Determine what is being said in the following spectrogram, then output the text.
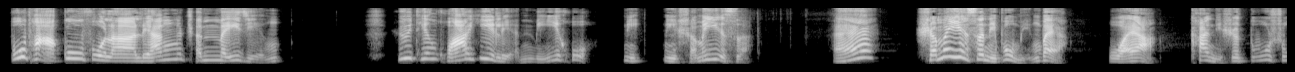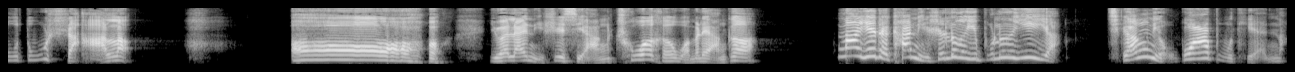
不怕辜负了良辰美景。于廷华一脸迷惑：“你你什么意思？哎，什么意思？你不明白啊？我呀，看你是读书读傻了。哦，原来你是想撮合我们两个，那也得看你是乐意不乐意呀。强扭瓜不甜呐。”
